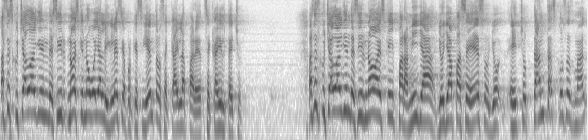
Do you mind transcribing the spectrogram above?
¿Has escuchado a alguien decir, no, es que no voy a la iglesia porque si entro se cae la pared, se cae el techo? ¿Has escuchado a alguien decir, no, es que para mí ya, yo ya pasé eso, yo he hecho tantas cosas mal?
